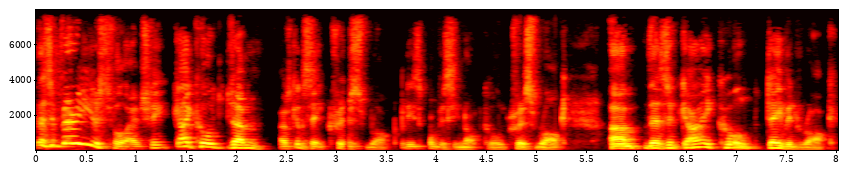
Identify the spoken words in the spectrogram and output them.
there's a very useful actually guy called um, I was going to say Chris Rock, but he's obviously not called Chris Rock. Um, there's a guy called David Rock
